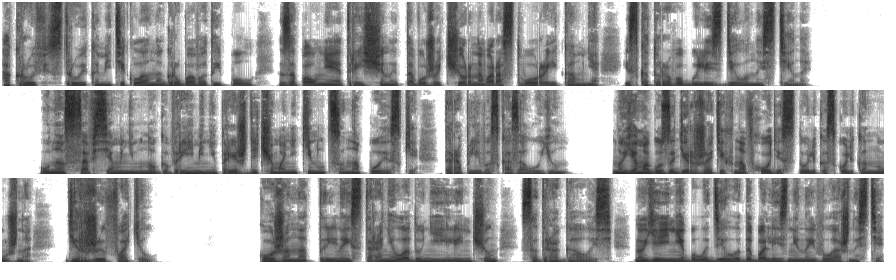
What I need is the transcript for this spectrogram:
а кровь струйками текла на грубоватый пол, заполняя трещины того же черного раствора и камня, из которого были сделаны стены. «У нас совсем немного времени, прежде чем они кинутся на поиски», — торопливо сказал Уюн. «Но я могу задержать их на входе столько, сколько нужно. Держи факел». Кожа на тыльной стороне ладони Ильинчун содрогалась, но ей не было дела до болезненной влажности.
